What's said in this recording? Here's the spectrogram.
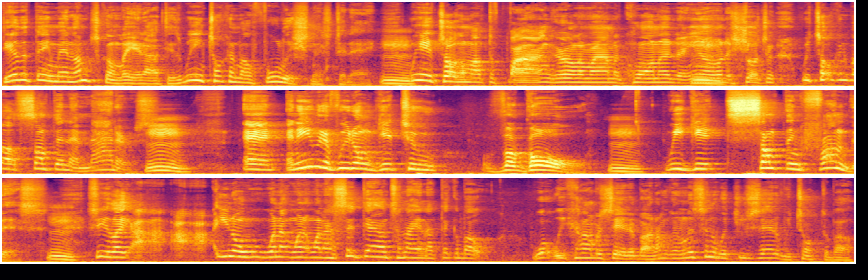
The other thing, man, I'm just gonna lay it out there. Is we ain't talking about foolishness today. Mm. We ain't talking about the fine girl around the corner, the you know, the short. short- We're talking about something that matters. Mm. And and even if we don't get to the goal, Mm. we get something from this. Mm. See, like I, I, you know, when I when, I- when I sit down tonight and I think about what we conversated about, I'm gonna listen to what you said. and We talked about.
